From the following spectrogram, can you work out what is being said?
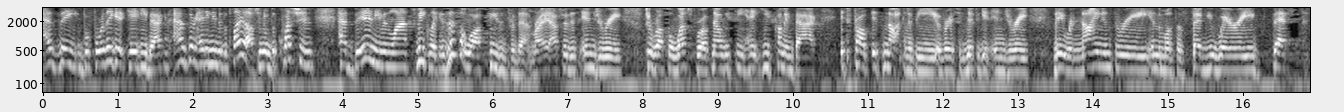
as they before they get KD back and as they're heading into the playoffs. You know, the question had been even last week, like, is this a lost season for them? Right after this injury to Russell Westbrook, now we see he's coming back. It's prob it's not going to be a very significant injury. They were nine and three in the month of February, best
